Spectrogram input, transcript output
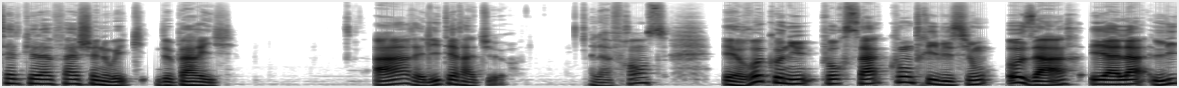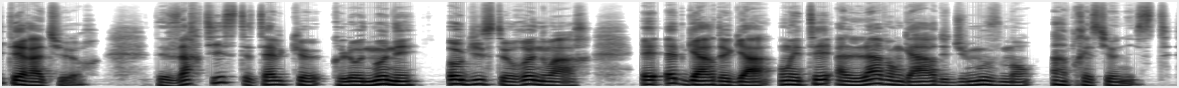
tels que la Fashion Week de Paris. Art et littérature. La France est reconnue pour sa contribution aux arts et à la littérature des artistes tels que Claude Monet, Auguste Renoir et Edgar Degas ont été à l'avant-garde du mouvement impressionniste.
